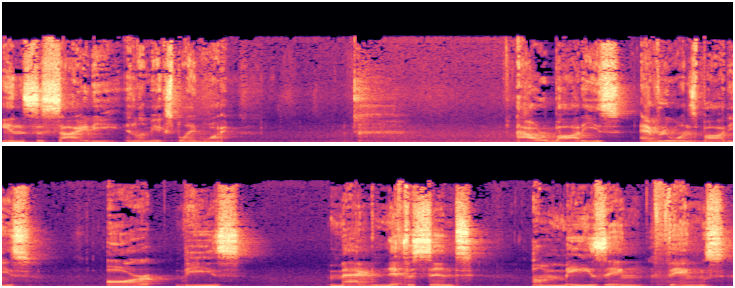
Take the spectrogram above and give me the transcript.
in society, and let me explain why. Our bodies, everyone's bodies, are these magnificent, amazing things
